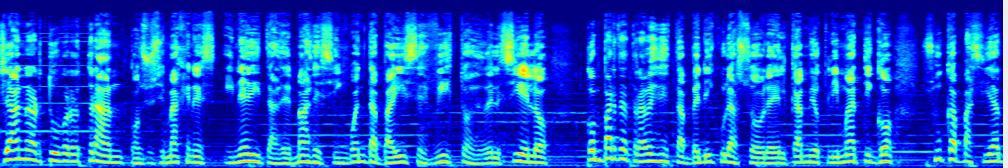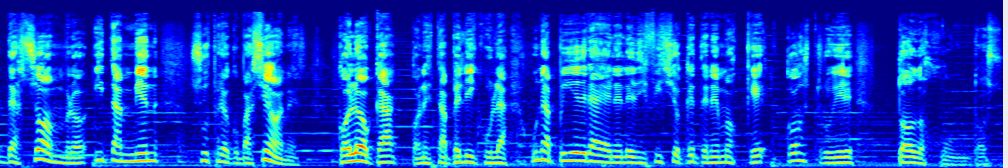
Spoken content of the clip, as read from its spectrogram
Jean Arthur Bertrand, con sus imágenes inéditas de más de 50 países vistos desde el cielo, comparte a través de esta película sobre el cambio climático su capacidad de asombro y también sus preocupaciones. Coloca, con esta película, una piedra en el edificio que tenemos que construir todos juntos.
